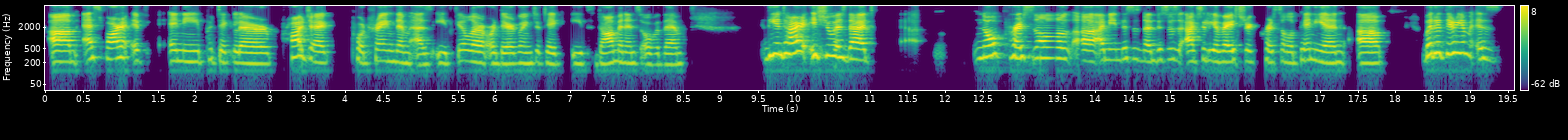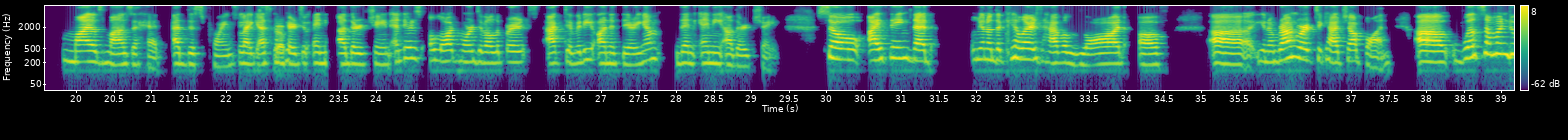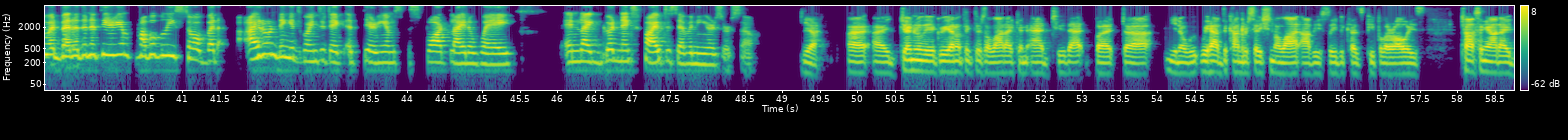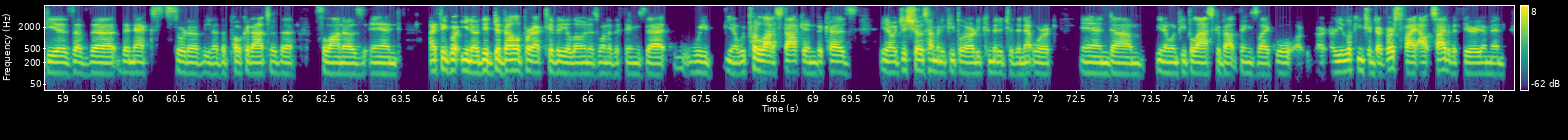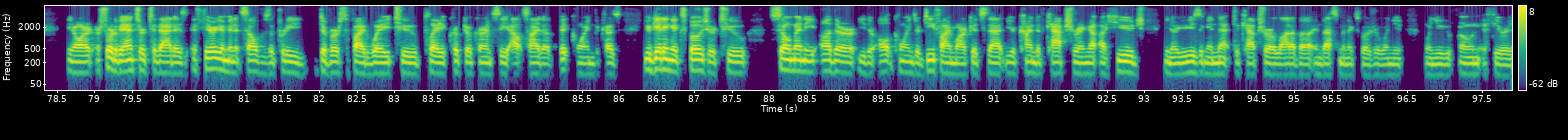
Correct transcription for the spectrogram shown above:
um, as far if any particular project portraying them as ETH killer or they're going to take ETH dominance over them. The entire issue is that no personal, uh, I mean, this is not, this is actually a very strict personal opinion, uh, but Ethereum is miles, miles ahead at this point, like as compared yep. to any other chain. And there's a lot more developers activity on Ethereum than any other chain. So I think that you know the killers have a lot of uh, you know groundwork to catch up on. Uh, will someone do it better than Ethereum? Probably so, but I don't think it's going to take Ethereum's spotlight away in like good next five to seven years or so. Yeah, I, I generally agree. I don't think there's a lot I can add to that, but uh, you know we, we have the conversation a lot, obviously, because people are always tossing out ideas of the the next sort of you know the Polkadot or the Solanas and I think what you know the developer activity alone is one of the things that we you know we put a lot of stock in because you know it just shows how many people are already committed to the network. And um, you know when people ask about things like well are, are, you looking to diversify outside of Ethereum? And you know our, our sort of answer to that is Ethereum in itself is a pretty diversified way to play cryptocurrency outside of Bitcoin because you're getting exposure to so many other either altcoins or DeFi markets that you're kind of capturing a, a huge, you know, you're using a net to capture a lot of uh, investment exposure when you when you own Ethereum.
